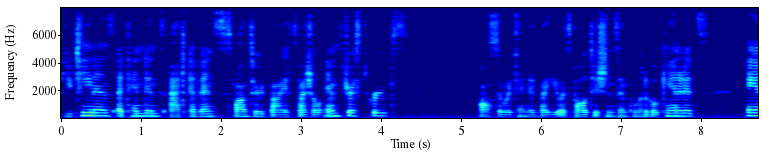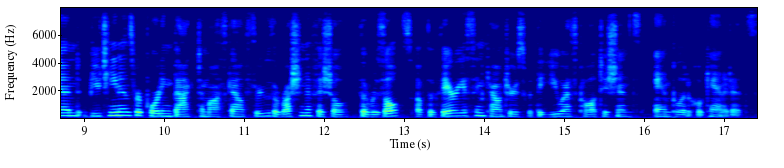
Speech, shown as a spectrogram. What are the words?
Butina's attendance at events sponsored by special interest groups, also attended by U.S. politicians and political candidates, and Butina's reporting back to Moscow through the Russian official the results of the various encounters with the US politicians and political candidates.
